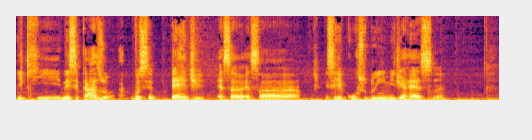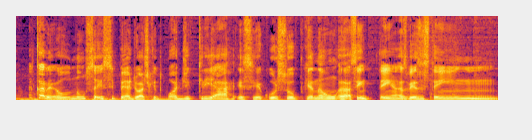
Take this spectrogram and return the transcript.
e que nesse caso você perde essa, essa, esse recurso do in media res, né? Cara, eu não sei se perde. Eu acho que tu pode criar esse recurso, porque não. Assim, tem. Às vezes tem.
